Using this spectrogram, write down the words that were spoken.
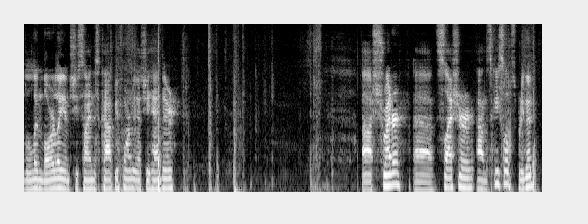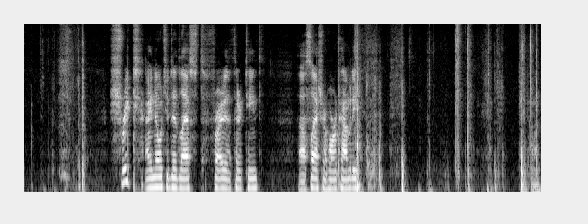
Lynn Lowry, and she signed this copy for me that she had there. Uh, Shredder, uh, slasher on the ski slopes, pretty good. Shriek, I Know What You Did Last Friday the 13th, uh, slasher horror comedy. Come on.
